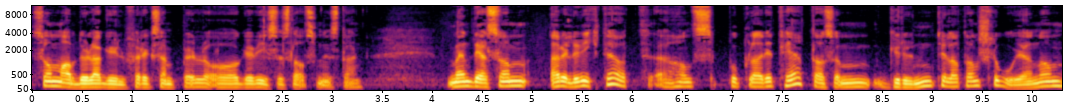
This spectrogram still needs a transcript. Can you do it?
Som Abdullah Gül f.eks. og visestatsministeren. Men det som er veldig viktig, at hans popularitet, altså grunnen til at han slo igjennom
